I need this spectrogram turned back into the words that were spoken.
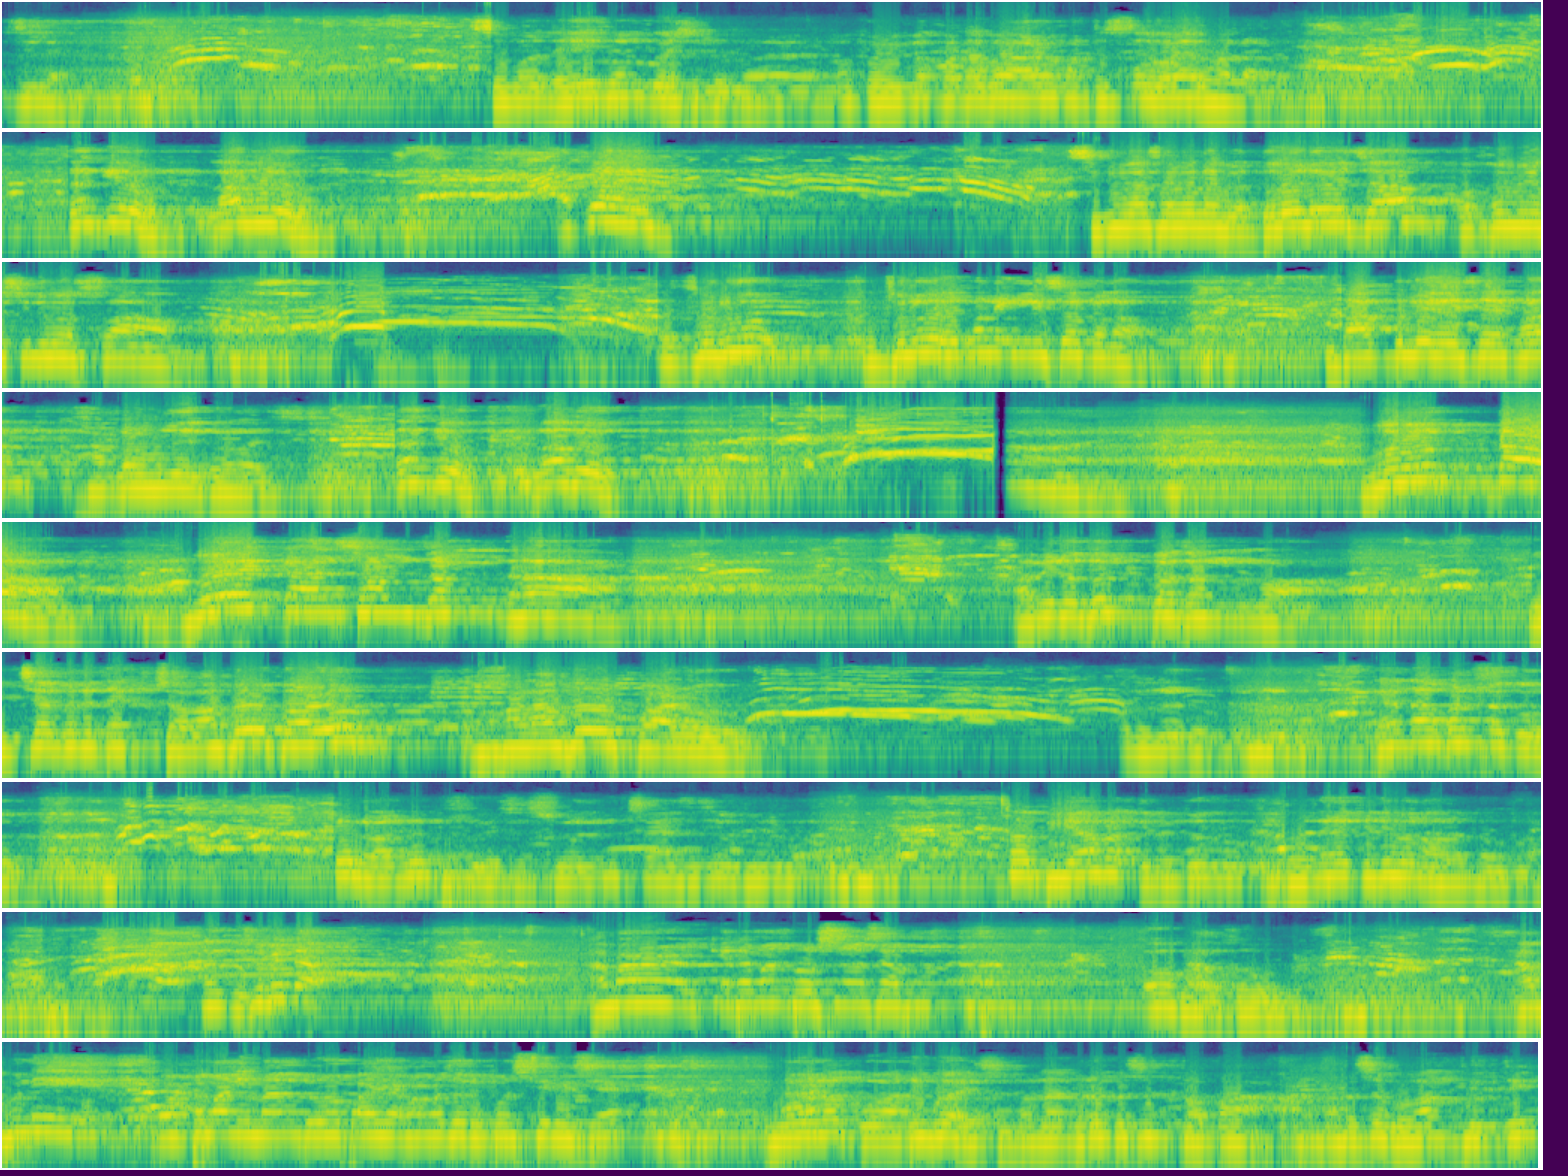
আছিলে চ' মই ধেৰ ফোন কৰিছিলোঁ মই মই কৰিব পঠাব আৰু সন্তুষ্ট হোৱাই ভাল আৰু। থেংক ইউ লাভ ইউ আকৌ আহিম। চিনেমা চাব লাগিব। দৈ দৈ যাম অসমীয়া চিনেমা চাম। জুলু জুলু সেইখন ইংলিছত বনাওঁ। বাঘ বুলি আহিছে এখন সাগৰ বুলি এইখন আহিছে। থেংক ইউ লাভ ইউ মুক্ত মই কাঞ্চনজংঘা আমি নতুন প্ৰজন্ম ইচ্ছা কৰিলে তাক জ্বলাবও পাৰো সলাবও পাৰো গান অকণ নকো সেই ল'ৰাটোৱে ফুৰি আছে ছোৱালীজনীক চাই আছে যে উঠিব তই বিয়া পাতিলে তোক ঘৰলৈ খেলিব নহ'লে তোৰ পৰা জুবিন দা আমাৰ কেইটামান প্ৰশ্ন আছে আপোনাৰ আপুনি বৰ্তমান ইমান দূৰৰ পৰা আহি আমাৰ মাজত উপস্থিত হৈছে। মই অলপ গুৱাহাটীৰ পৰা আহিছোঁ মই বোলে কৈছোঁ টপা। কৈছোঁ ওৱান ফিফটি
